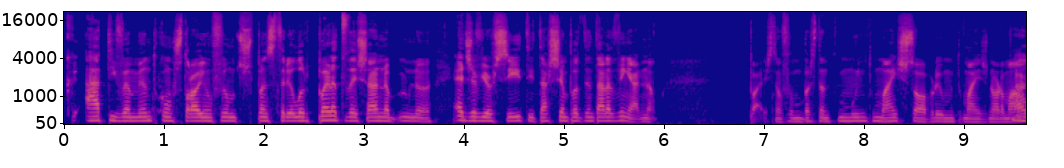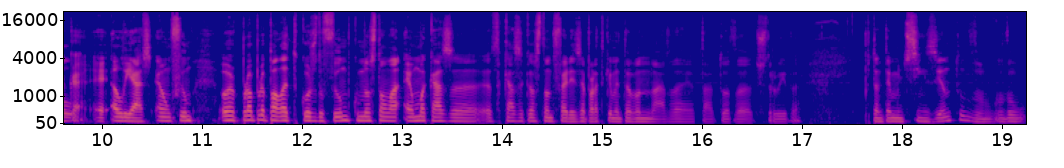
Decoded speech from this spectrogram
que ativamente constrói um filme de suspense thriller para te deixar na, na edge of your seat e estás sempre a tentar adivinhar. Não pá, isto é um filme bastante muito mais sóbrio, muito mais normal. Okay. É, aliás, é um filme, a própria paleta de cores do filme, como eles estão lá, é uma casa, a casa que eles estão de férias é praticamente abandonada, está toda destruída. Portanto, é muito cinzento, do, do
